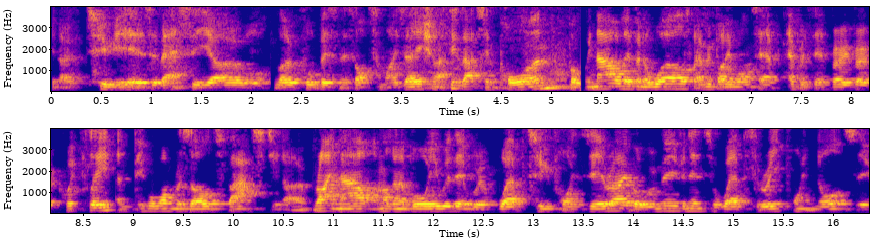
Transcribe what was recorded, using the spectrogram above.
you know, two years of SEO or local business optimization. I think that's important, but now live in a world where everybody wants everything very, very quickly and people want results fast. You know, right now, I'm not going to bore you with it. We're in Web 2.0, but we're moving into Web 3.0 soon.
